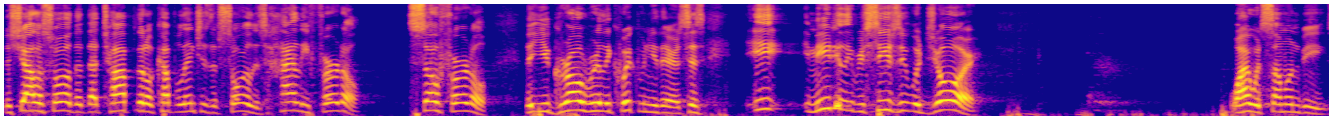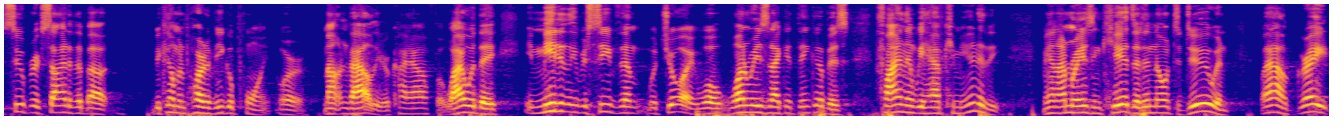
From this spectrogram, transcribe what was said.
The shallow soil, that, that top little couple inches of soil is highly fertile, so fertile that you grow really quick when you're there. It says, he immediately receives it with joy. Why would someone be super excited about becoming part of Eaglepointe or Mountain Valley or Chi Alpha? Why would they immediately receive them with joy? Well, one reason I can think of is finally we have community. Man, I'm raising kids. I didn't know what to do. And wow, great.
